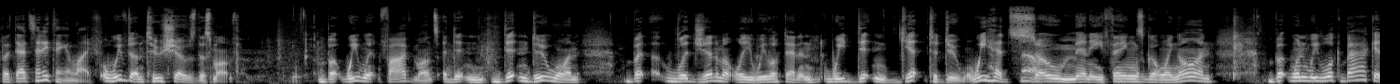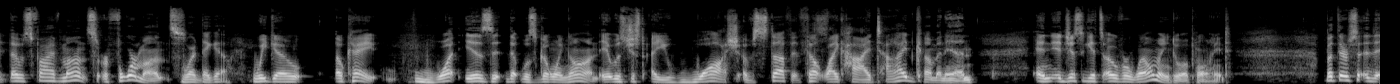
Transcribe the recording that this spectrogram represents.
But that's anything in life. Well, we've done two shows this month, but we went five months and didn't didn't do one. But legitimately, we looked at it and we didn't get to do one. We had so many things going on, but when we look back at those five months or four months, Where'd they go? we go. Okay, what is it that was going on? It was just a wash of stuff. It felt like high tide coming in, and it just gets overwhelming to a point. But there's uh,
